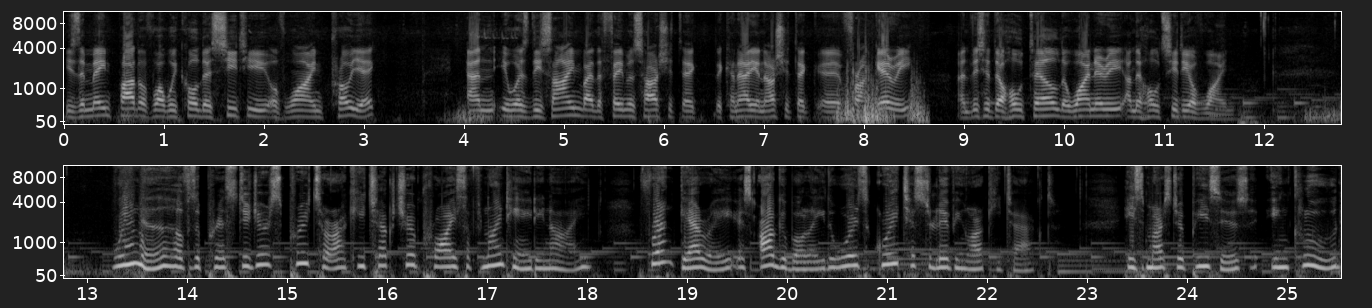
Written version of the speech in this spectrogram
is the main part of what we call the City of Wine project and it was designed by the famous architect, the Canadian architect uh, Frank Gehry and this is the hotel, the winery and the whole city of wine. Winner of the prestigious Pritzker Architecture Prize of 1989, Frank Gehry is arguably the world's greatest living architect. His masterpieces include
